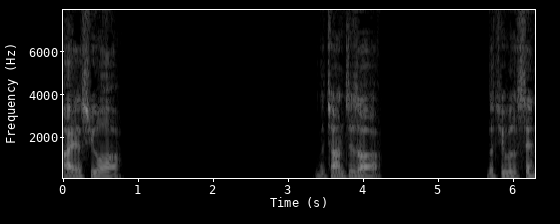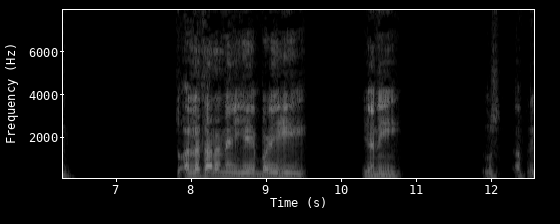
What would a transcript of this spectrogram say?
highest you are the chances are that you will sin تو اللہ تعالیٰ نے یہ بڑے ہی یعنی اس اپنے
